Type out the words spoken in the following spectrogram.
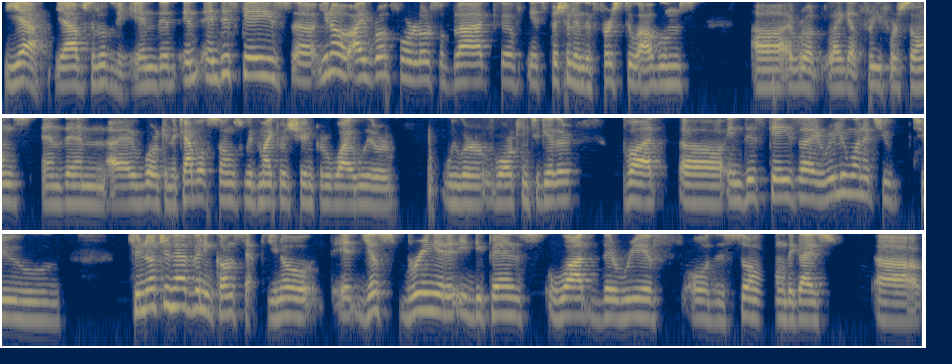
Yeah, yeah, absolutely. In the, in in this case, uh, you know, I wrote for Lords of Black, uh, especially in the first two albums. Uh, I wrote like a three, four songs, and then I work in a couple of songs with Michael Schenker while we were we were working together. But uh, in this case, I really wanted to to to not to have any concept. You know, it just bring it. It depends what the riff or the song the guys uh,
